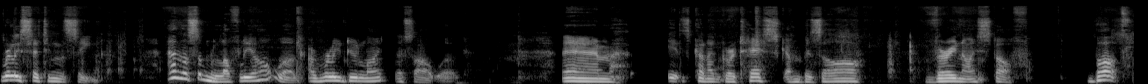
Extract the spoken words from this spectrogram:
Really setting the scene. And there's some lovely artwork. I really do like this artwork. Um, it's kind of grotesque and bizarre. Very nice stuff. But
